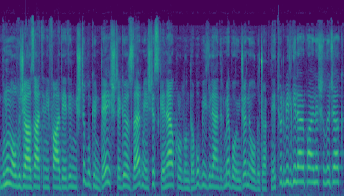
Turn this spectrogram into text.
Bunun olacağı zaten ifade edilmişti. Bugün de işte gözler Meclis Genel Kurulu'nda bu bilgilendirme boyunca ne olacak? Ne tür bilgiler paylaşılacak?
